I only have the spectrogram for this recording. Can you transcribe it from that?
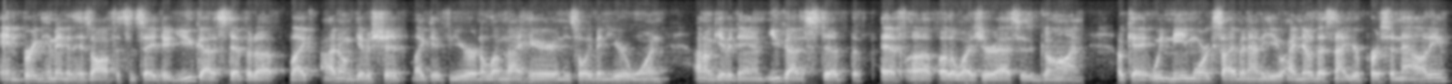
and bring him into his office and say, dude, you got to step it up. Like, I don't give a shit. Like, if you're an alumni here and it's only been year one, I don't give a damn. You got to step the F up. Otherwise, your ass is gone. Okay. We need more excitement out of you. I know that's not your personality,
